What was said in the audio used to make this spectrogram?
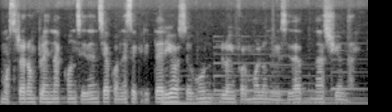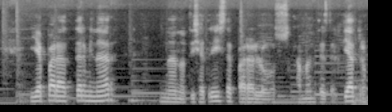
Mostraron plena coincidencia con ese criterio, según lo informó la Universidad Nacional. Y ya para terminar, una noticia triste para los amantes del teatro,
